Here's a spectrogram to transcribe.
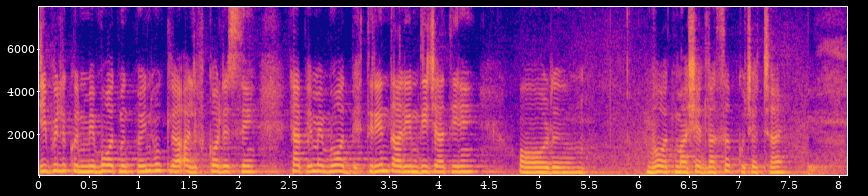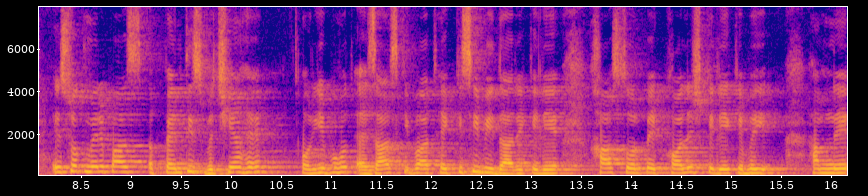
जी बिल्कुल, मैं बहुत मुतमिन हूँ अलिफ कॉलेज से। यहाँ पे हमें बहुत बेहतरीन तालीम दी जाती है और बहुत माशाल्लाह सब कुछ अच्छा है। इस वक्त मेरे पास पैंतीस बच्चियाँ हैं और ये बहुत एज़ाज़ की बात है। किसी भी इदारे के लिए, ख़ास तौर पे कॉलेज के लिए कि भाई हमने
